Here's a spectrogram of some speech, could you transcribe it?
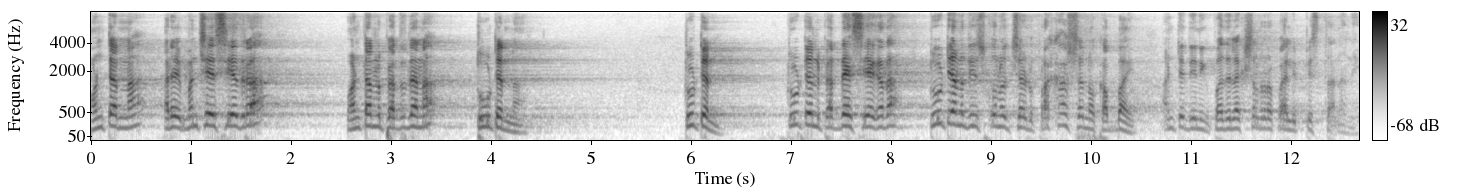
వన్ టెన్నా అరే మంచి ఏసీ ఎదురా వన్ టెన్ పెద్దదేనా? టూ టెన్నా. Two ten. టూ టెన్ పెద్ద ఏసీయే కదా? టూటీ అన్న తీసుకొని వచ్చాడు ప్రకాష్ అని ఒక అబ్బాయి. అంటే దీనికి పది లక్షల రూపాయలు ఇప్పిస్తానని.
